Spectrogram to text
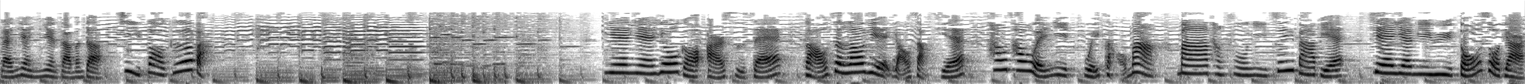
来念一念咱们的祭灶歌吧。年年有个二十三。灶神老爷要上天，草草为你喂灶马，马糖糊你嘴巴边，甜言蜜语多说点儿，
